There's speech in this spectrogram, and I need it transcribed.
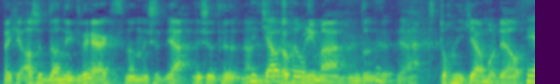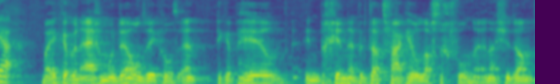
Weet je, als het dan niet werkt, dan is het, ja, is het, nou, is het ook schuld. prima. Want, ja, het is toch niet jouw model. Ja. Maar ik heb een eigen model ontwikkeld. En ik heb heel, in het begin heb ik dat vaak heel lastig gevonden. En als, je dan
